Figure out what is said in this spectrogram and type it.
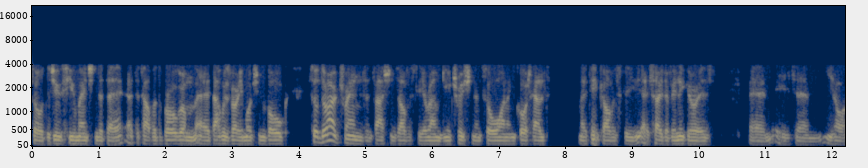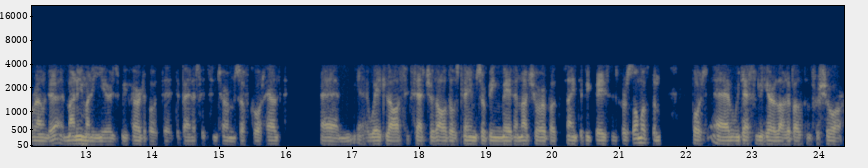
So the juice you mentioned at the at the top of the program, that was very much in vogue. So there are trends and fashions, obviously, around nutrition and so on, and gut health. And I think, obviously, uh, cider vinegar is um, is um, you know around uh, many many years we've heard about the, the benefits in terms of gut health. um, you know, weight loss, etc. All those claims are being made. I'm not sure about the scientific basis for some of them, but uh, we definitely hear a lot about them for sure.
